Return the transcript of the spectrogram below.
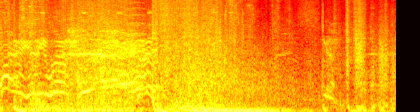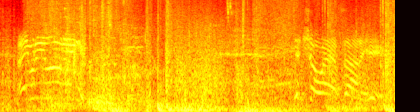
Hey, any last words? Anybody looting? Get your ass out of here!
